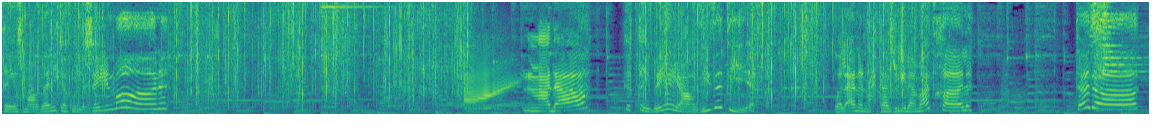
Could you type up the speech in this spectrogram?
سيجمع ذلك كل شيء معا. ماذا؟ ثقي بي يا عزيزتي. والآن نحتاج إلى مدخل. تدا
